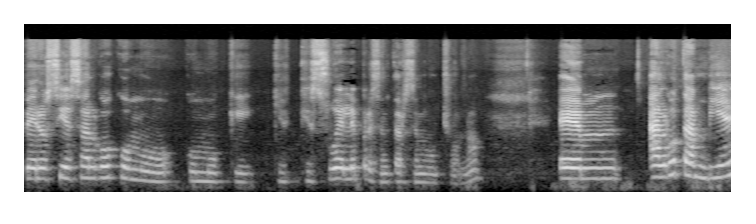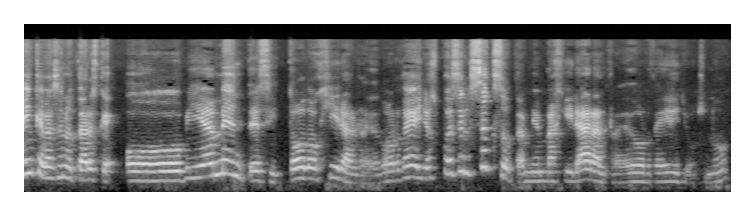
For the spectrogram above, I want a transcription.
pero sí es algo como, como que, que, suele presentarse mucho, ¿no? Em, algo también que vas a notar es que obviamente si todo gira alrededor de ellos, pues el sexo también va a girar alrededor de ellos, ¿no?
